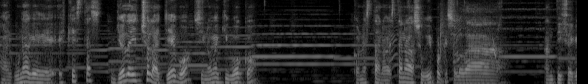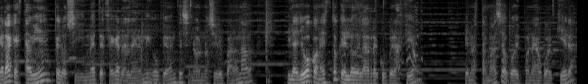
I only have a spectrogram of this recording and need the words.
Alguna que... Es que estas... Yo de hecho las llevo, si no me equivoco. Con esta no. Esta no la subí porque solo da anticeguera, que está bien, pero si mete ceguera el enemigo, obviamente, si no, no sirve para nada. Y la llevo con esto, que es lo de la recuperación. Que no está mal, se lo podéis poner a cualquiera.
